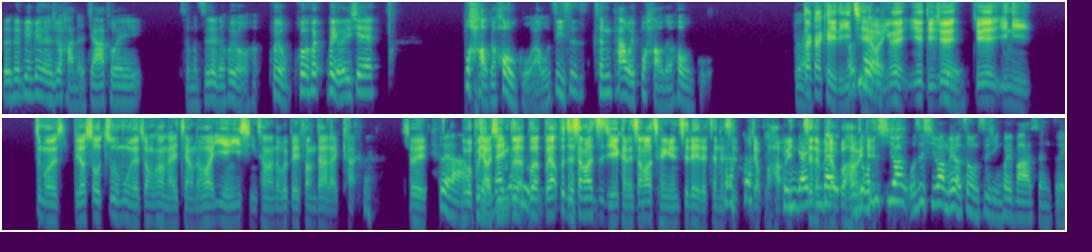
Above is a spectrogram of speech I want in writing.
随随便便的就喊了加推什么之类的，会有会有会会会有一些。不好的后果啊，我自己是称它为不好的后果。对、啊，大概可以理解啊，因为因为的确，因为以你这么比较受注目的状况来讲的话，一言一行常常都会被放大来看，所以对啦，如果不小心不不不要不止伤到自己，也可能伤到成员之类的，真的是比较不好，应该真的比较不好一点。我是希望我是希望没有这种事情会发生，对。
